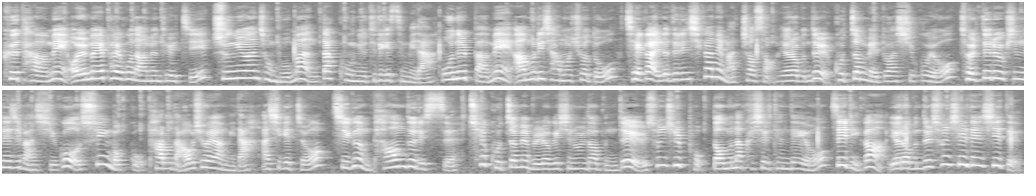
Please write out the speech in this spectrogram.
그 다음에 얼마에 팔고 나오면 될지 중요한 정보만 딱 공유 드리겠습니다. 오늘 밤에 아무리 잠 오셔도 제가 알려드린 시간에 맞춰서 여러분들 고점 매도하시고요. 절대로 욕심내지 마시고 수익 먹고 바로 나오셔야 합니다. 아시겠죠? 지금 바운드리스 최고점에 물려 계신 홀더분들 손실폭 너무나 크실 텐데요. 세리가 여러분들 손실된 시드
